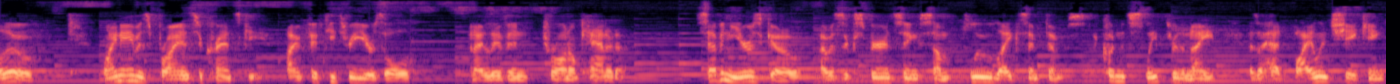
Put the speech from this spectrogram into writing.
Hello, my name is Brian Socransky. I'm 53 years old and I live in Toronto, Canada. Seven years ago, I was experiencing some flu like symptoms. I couldn't sleep through the night as I had violent shaking,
